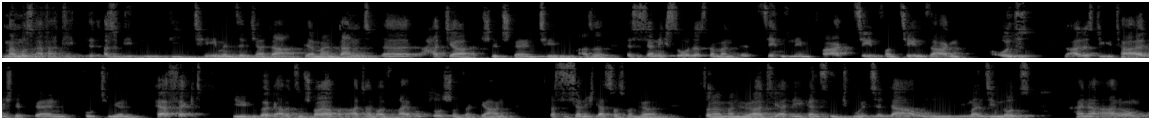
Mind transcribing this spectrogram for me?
Man muss einfach die, also die, die, die Themen sind ja da. Der Mandant äh, hat ja Schnittstellenthemen. Also es ist ja nicht so, dass wenn man äh, zehn Unternehmen fragt, zehn von zehn sagen, bei uns ist alles digital, die Schnittstellen funktionieren perfekt, die Übergabe zum Steuerberater läuft reibungslos schon seit Jahren. Das ist ja nicht das, was man hört, sondern man hört, ja, die ganzen Tools sind da, uh, wie man sie nutzt, keine Ahnung.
